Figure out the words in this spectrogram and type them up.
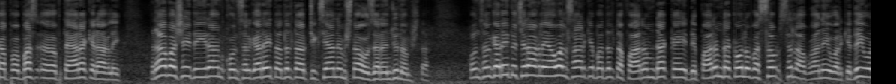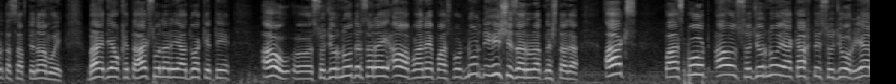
که په بس طیاره کې راغلی رابه شئ د ایران قونسلګرۍ ته دلته ټکسیان هم شته او زرنجون هم شته قونسلګرۍ ته چې راغلی اول سار کې به دلته فارم ډک کړئ د فارم ډکولو به سل افغانۍ ورکړي دی ورته ثبت نام وي باید یو قطعه عکس ولرئ یا دوه قطعې او سجورنو در سره او افغاني پاسپورت نور د هیڅ ضرورت نشته ده عکس پاسپورت او سجورنو یا کاخت سجور یا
